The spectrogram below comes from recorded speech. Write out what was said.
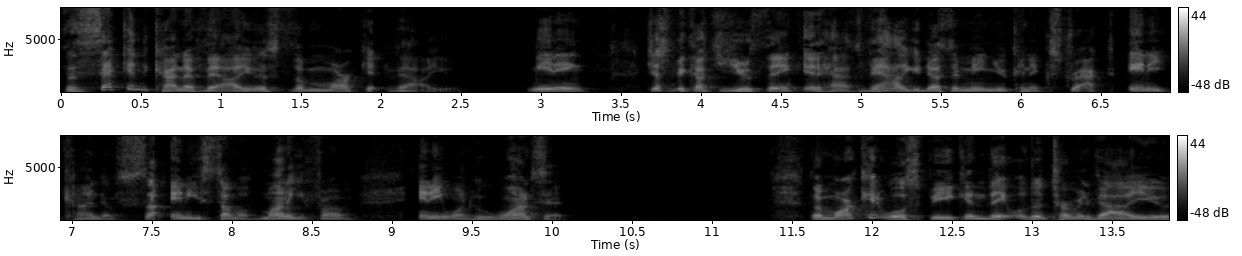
The second kind of value is the market value. Meaning, just because you think it has value doesn't mean you can extract any kind of, any sum of money from anyone who wants it. The market will speak and they will determine value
